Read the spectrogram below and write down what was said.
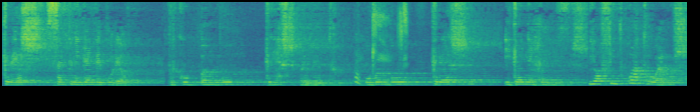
cresce sem que ninguém dê por ele. Porque o bambu cresce para dentro. O bambu cresce e ganha raízes. E ao fim de quatro anos,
